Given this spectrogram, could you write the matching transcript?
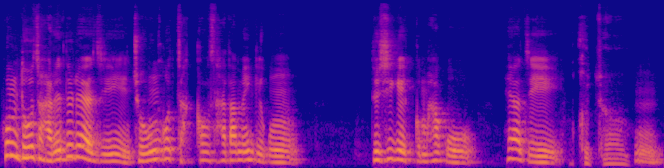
그럼 더 잘해드려야지. 좋은 거 자꾸 사다 먹이고 드시게끔 하고 해야지. 그렇죠. 응.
